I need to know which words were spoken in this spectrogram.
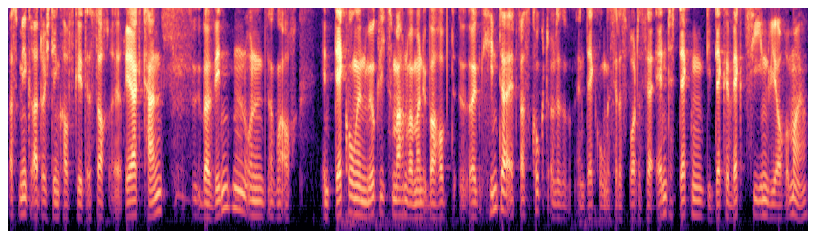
was mir gerade durch den Kopf geht, ist doch äh, Reaktanz zu überwinden und sagen wir auch Entdeckungen möglich zu machen, weil man überhaupt äh, hinter etwas guckt. Also Entdeckung ist ja das Wort, ist ja entdecken, die Decke wegziehen, wie auch immer.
